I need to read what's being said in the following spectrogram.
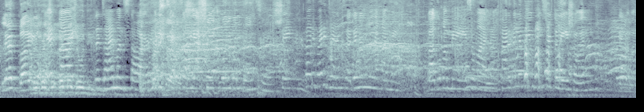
Led by? Led by led by Jody. the Diamond Star. so yeah, Shake Body Body Dancer. Shake, bari dancer. Ganun muna kami. Bago kami sumalang. Para alam mo yung recirculation. Ganun.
